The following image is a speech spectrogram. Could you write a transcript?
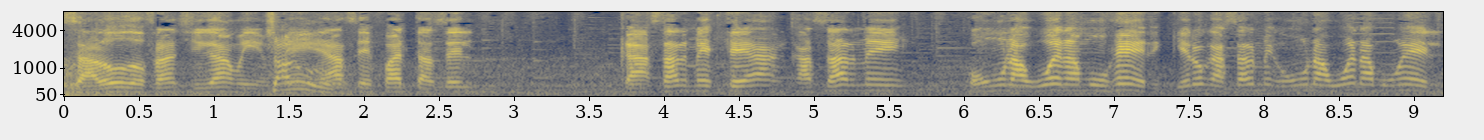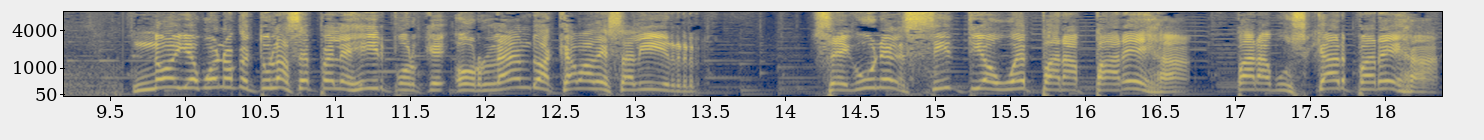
Saludos, Franchi Gami. Saludos. Me hace falta hacer casarme este año, casarme con una buena mujer. Quiero casarme con una buena mujer. No, y es bueno que tú la sepas elegir porque Orlando acaba de salir, según el sitio web para pareja, para buscar pareja.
